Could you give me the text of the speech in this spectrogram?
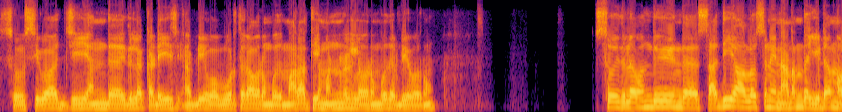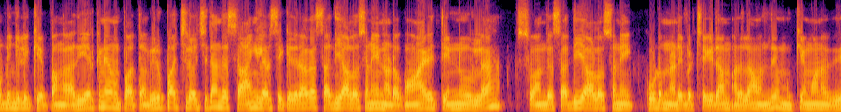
ஸோ சிவாஜி அந்த இதில் கடைசி அப்படியே ஒவ்வொருத்தராக வரும்போது மராத்திய மன்னர்கள் வரும்போது அப்படியே வரும். ஸோ இதில் வந்து இந்த சதி ஆலோசனை நடந்த இடம் அப்படின்னு சொல்லி கேட்பாங்க. அது ஏற்கனவே நம்ம பார்த்தோம். விருப்பாட்சியில் வச்சு தான் இந்த ஆங்கில அரசுக்கு எதிராக சதி ஆலோசனை நடக்கும். ஆயிரத்தி எண்ணூறில் ஸோ அந்த சதி ஆலோசனை கூடம் நடைபெற்ற இடம் அதெல்லாம் வந்து முக்கியமானது.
